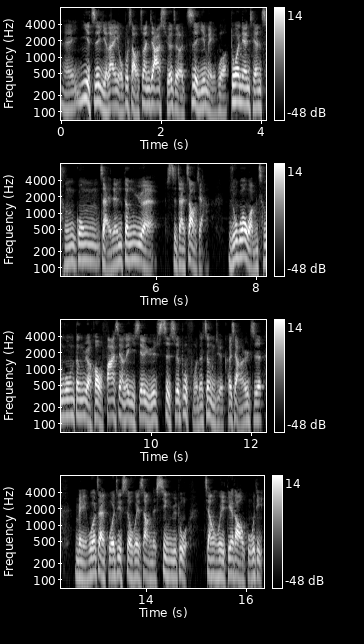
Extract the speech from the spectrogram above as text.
呃，一直以来有不少专家学者质疑美国多年前成功载人登月是在造假。如果我们成功登月后发现了一些与事实不符的证据，可想而知，美国在国际社会上的信誉度将会跌到谷底。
